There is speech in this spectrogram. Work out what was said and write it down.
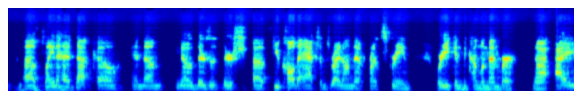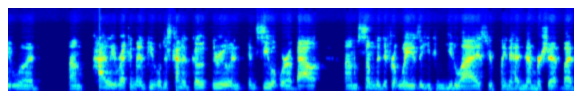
uh, planeahead.co and um, you know there's a there's a few call to actions right on that front screen where you can become a member now i, I would um, highly recommend people just kind of go through and, and see what we're about um, some of the different ways that you can utilize your PlaneAhead membership but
